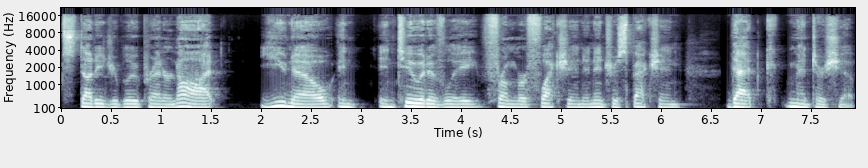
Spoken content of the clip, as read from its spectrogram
studied your blueprint or not, you know, in, intuitively from reflection and introspection that mentorship,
